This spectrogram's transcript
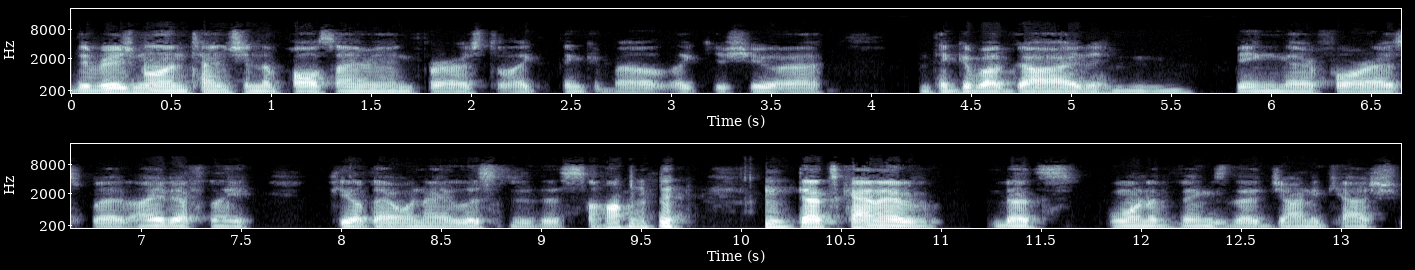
the original intention of paul simon for us to like think about like yeshua and think about god being there for us but i definitely feel that when i listen to this song that's kind of that's one of the things that johnny cash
